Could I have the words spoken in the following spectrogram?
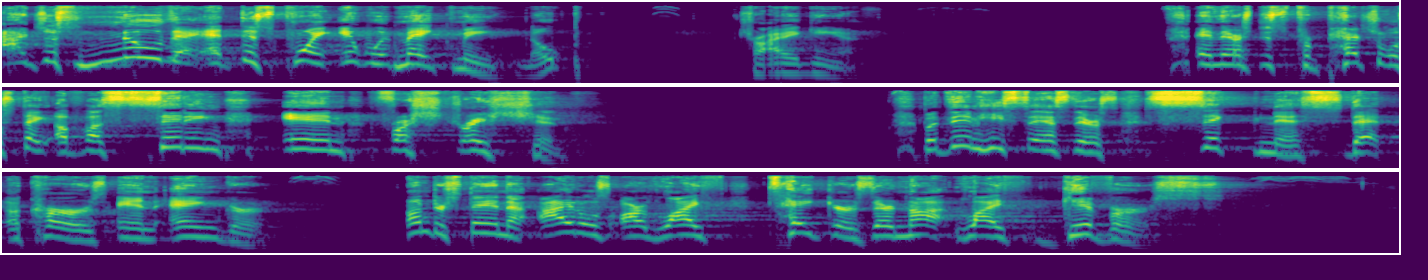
I just knew that at this point it would make me. Nope. Try again. And there's this perpetual state of us sitting in frustration. But then he says there's sickness that occurs and anger. Understand that idols are life takers, they're not life givers.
